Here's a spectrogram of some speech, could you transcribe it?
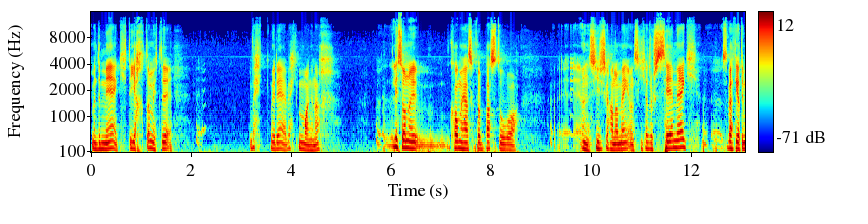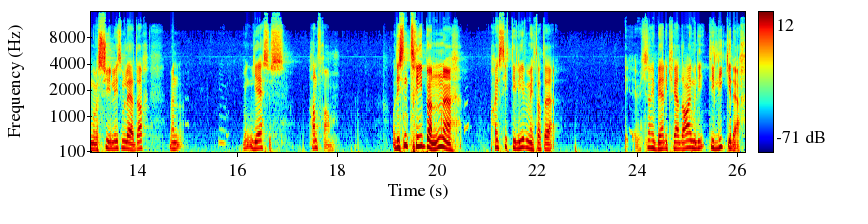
men det er meg, det er hjertet mitt. Det, vekk med det. Vekk med Magnar. Litt sånn når jeg kommer her skal få pastor og jeg ønsker ikke det skal handle om meg, jeg ønsker ikke at dere skal se meg. Så vet jeg at jeg må være synlig som leder. Men, Jesus, han fram. Og disse tre bønnene har jeg sett i livet mitt at det, ikke sånn at jeg ber dem hver dag, men de, de, ligger der.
